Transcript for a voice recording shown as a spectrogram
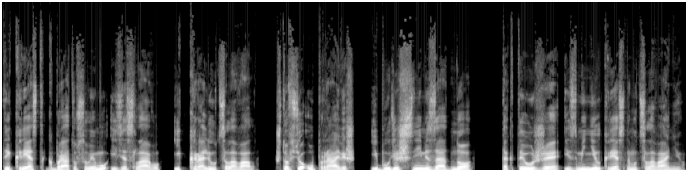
ты крест к брату своему Изяславу и к королю целовал, что все управишь и будешь с ними заодно, так ты уже изменил крестному целованию».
